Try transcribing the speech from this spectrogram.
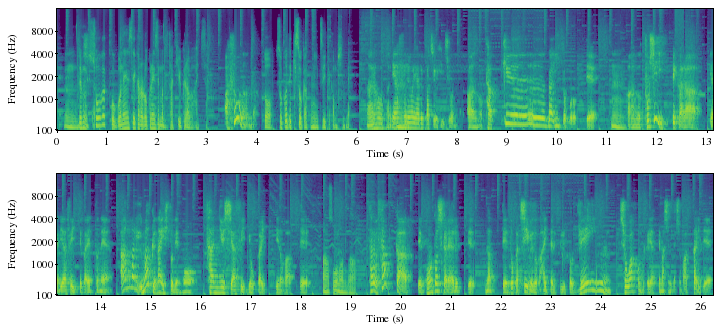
ね。うん、でも小学校5年生から6年生まで卓球クラブ入ってたあ、そうなんだ。とそこで基礎が身についたかもしれないなるほど。いや、うんそれはやる価値が非常に。あの、卓球がいいところって、うん。あの、年いってからやりやすいっていうか、えっとね、あんまり上手くない人でも参入しやすい業界っていうのがあって、あそうなんだ。例えばサッカーってこの年からやるってなって、どっかチームとか入ったりすると、全員小学校の時からやってましたみたいな人ばっかりで、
